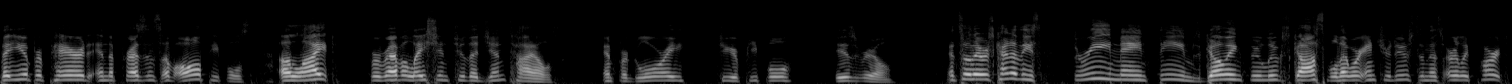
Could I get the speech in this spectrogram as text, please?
that you have prepared in the presence of all peoples a light for revelation to the Gentiles and for glory to your people Israel. And so there was kind of these three main themes going through Luke's gospel that were introduced in this early part.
